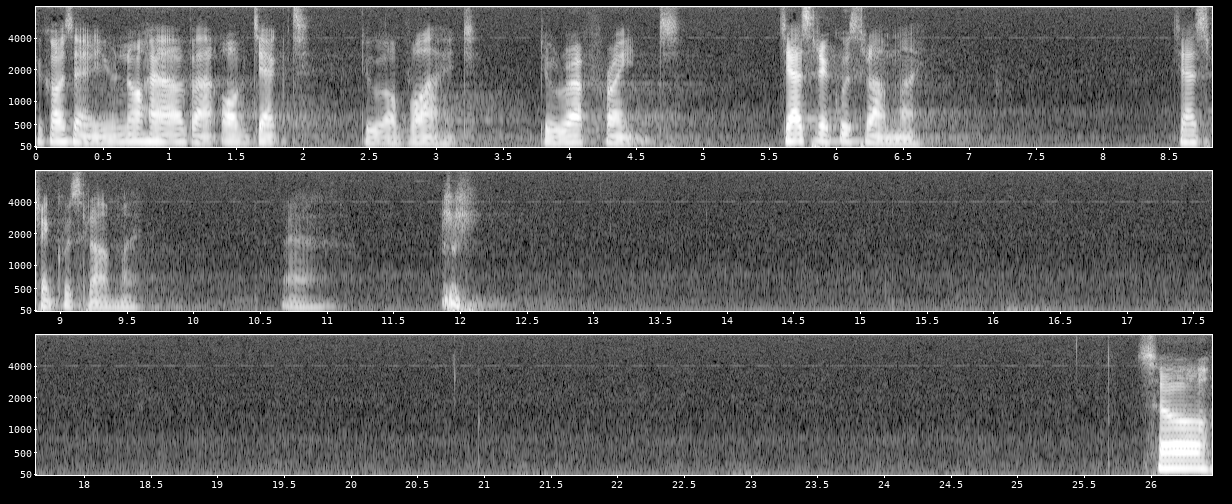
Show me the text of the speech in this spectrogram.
Because uh, you not have an object to avoid, to refrain. Just a kusala mind. Just a kusala mind. Uh, So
